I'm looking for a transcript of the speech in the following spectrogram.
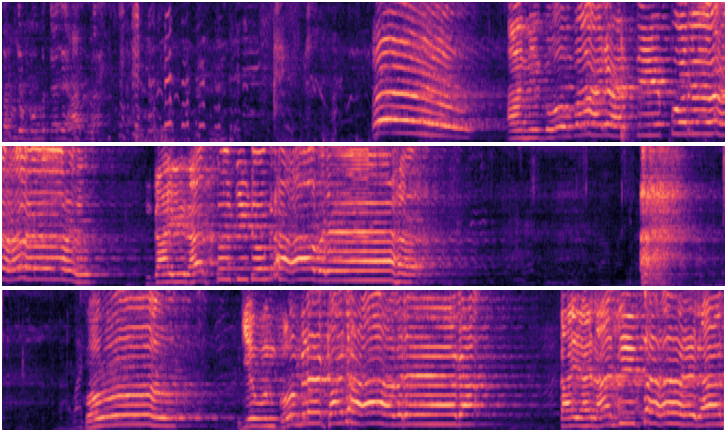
सत्य बोललो त्याले हसता हो! आम्ही गोवाराचे पोर. गाई तुझी डोंगरावर. हो! घेऊन गोंबड खागावर गा काय रांदीचा रान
